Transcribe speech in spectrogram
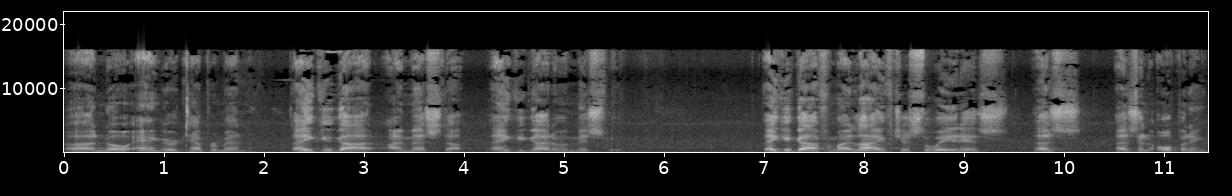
uh, no anger, temperament. Thank you, God, I messed up. Thank you, God, I'm a misfit. Thank you, God, for my life just the way it is. That's, that's an opening.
